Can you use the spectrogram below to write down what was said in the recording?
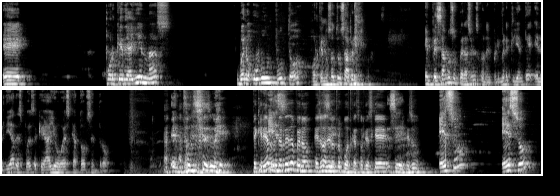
Eh, porque de ahí en más, bueno, hubo un punto, porque nosotros abrimos, empezamos operaciones con el primer cliente el día después de que iOS 14 entró. Entonces, güey, Te quería preguntar eso, pero eso va a ser Sí. otro podcast, porque es que Sí. es un... Eso, eso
